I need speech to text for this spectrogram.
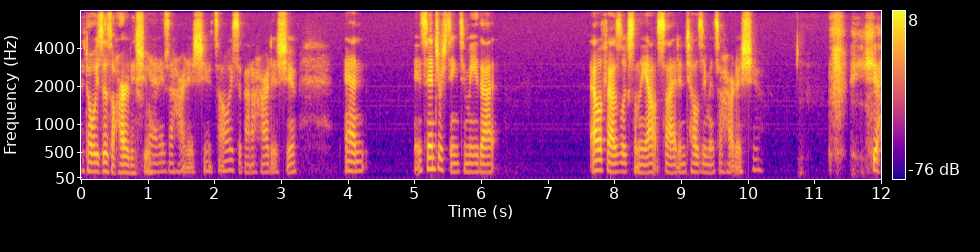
It always is a hard issue. Yeah, it is a heart issue. It's always about a heart issue. And it's interesting to me that Eliphaz looks on the outside and tells him it's a heart issue. yeah.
